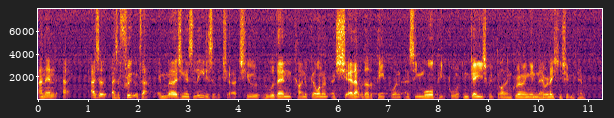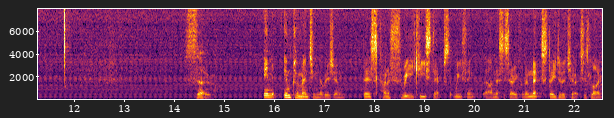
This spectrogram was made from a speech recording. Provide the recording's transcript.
and then uh, as a, as a fruit of that, emerging as leaders of the church who, who will then kind of go on and, and share that with other people and, and see more people engaged with God and growing in their relationship with Him. So, in implementing the vision, there's kind of three key steps that we think are necessary for the next stage of the church's life.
